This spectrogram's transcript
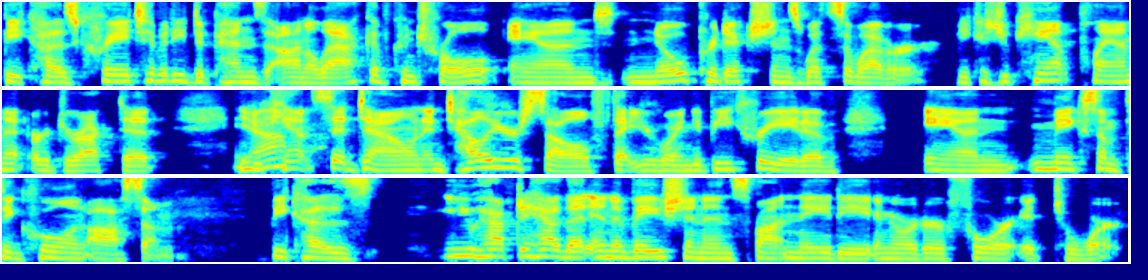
because creativity depends on a lack of control and no predictions whatsoever because you can't plan it or direct it and Yeah. you can't sit down and tell yourself that you're going to be creative and make something cool and awesome because you have to have that innovation and spontaneity in order for it to work.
